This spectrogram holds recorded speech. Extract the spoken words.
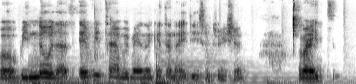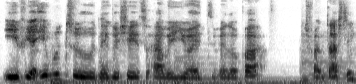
but we know that every time we may not get an ideal situation, right? If you're able to negotiate to have a UI developer, it's fantastic.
